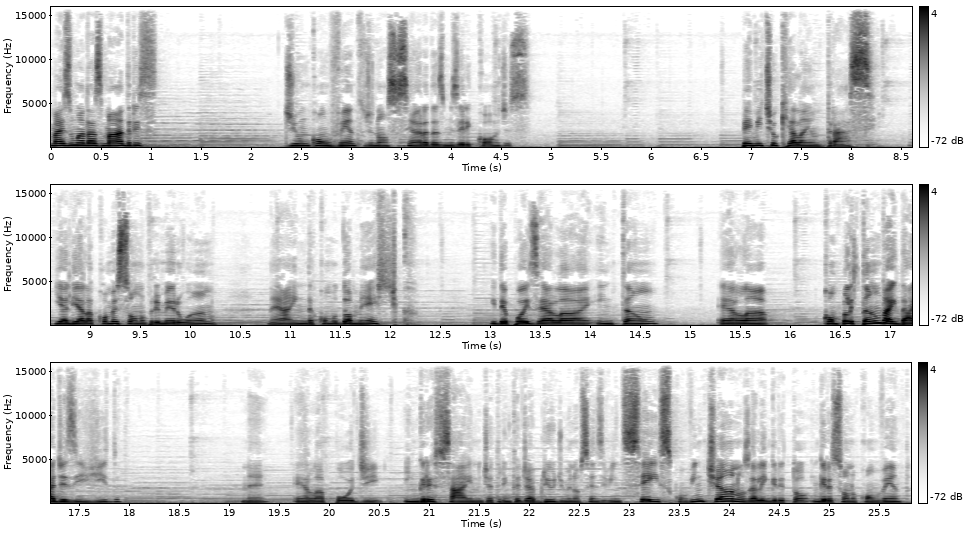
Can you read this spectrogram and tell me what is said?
Mas uma das madres de um convento de Nossa Senhora das Misericórdias permitiu que ela entrasse. E ali ela começou no primeiro ano, né, ainda como doméstica. E depois ela, então, ela completando a idade exigida, né, ela pôde ingressar e no dia 30 de abril de 1926, com 20 anos, ela ingressou, ingressou no convento,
